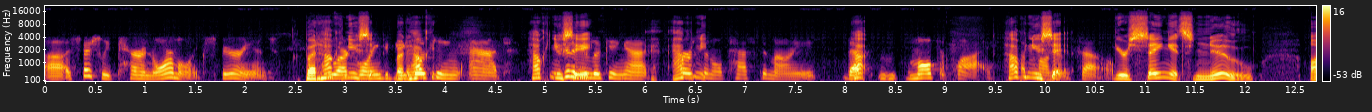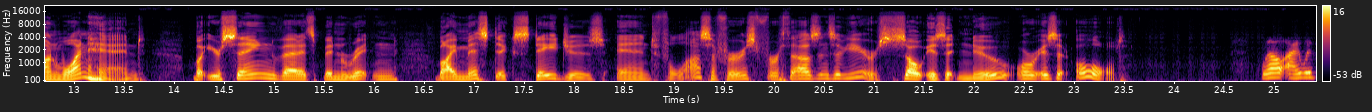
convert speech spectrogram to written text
uh, especially paranormal experience, But how you can are you say- going to be how can- looking at how can you you're going to say- be looking at can you- personal testimonies that m- multiply. How can you say themselves. you're saying it's new on one hand, but you're saying that it's been written by mystic stages and philosophers for thousands of years. So is it new or is it old? Well, I would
